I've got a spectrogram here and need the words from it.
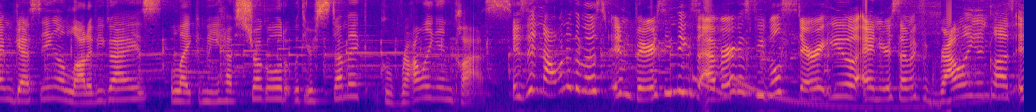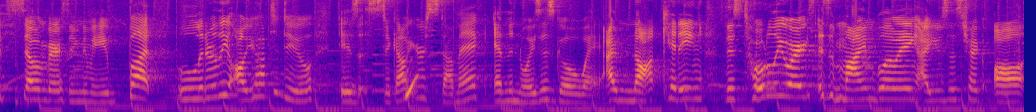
I'm guessing a lot of you guys, like me, have struggled with your stomach growling in class. Is it not one of the most embarrassing things ever? Because people stare at you and your stomach's growling in class. It's so embarrassing to me. But literally all you have to do is stick out your stomach and the noises go away. I'm not kidding. This totally works. It's mind blowing. I use this trick all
